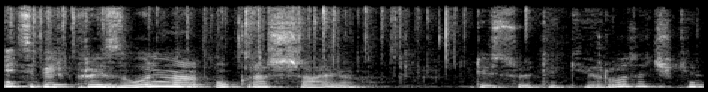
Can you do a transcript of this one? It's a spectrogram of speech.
И теперь произвольно украшаю. Рисую такие розочки.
